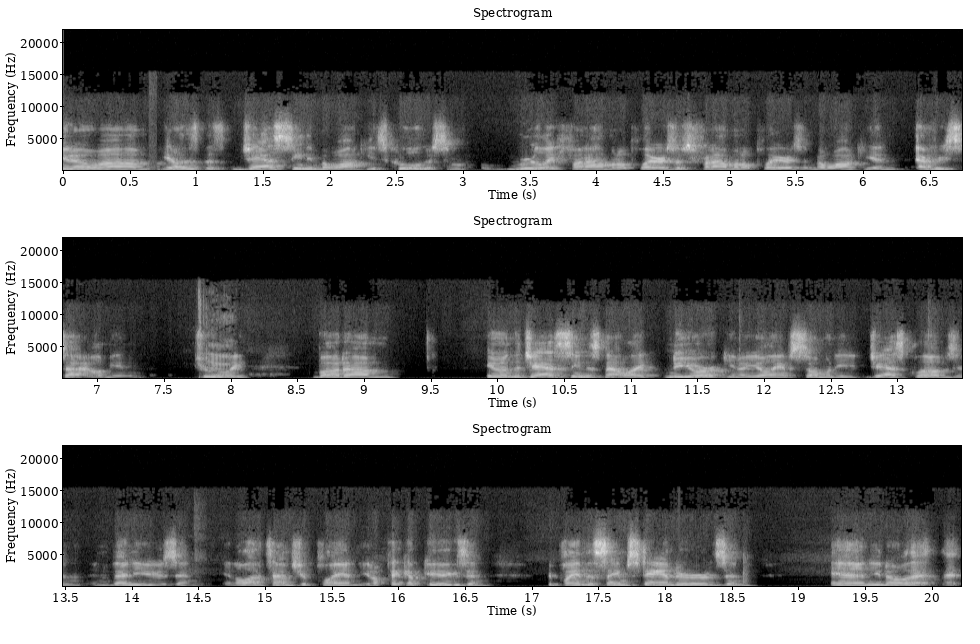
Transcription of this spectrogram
you know, um, you know, this, this, jazz scene in Milwaukee is cool. There's some really phenomenal players. There's phenomenal players in Milwaukee in every style. I mean, truly. Yeah. But um, you know, in the jazz scene, it's not like New York. You know, you only have so many jazz clubs and, and venues, and, and a lot of times you're playing, you know, pickup gigs, and you're playing the same standards, and and you know that, that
